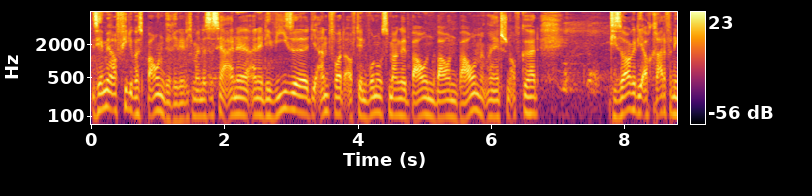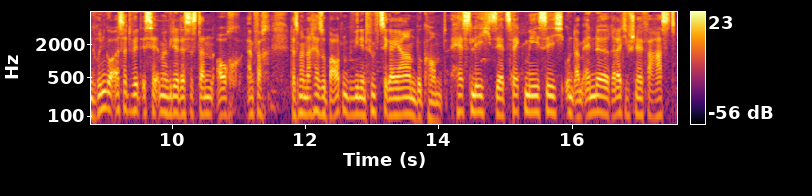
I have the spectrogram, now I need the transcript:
Sie haben ja auch viel über das Bauen geredet. Ich meine, das ist ja eine, eine Devise, die Antwort auf den Wohnungsmangel, bauen, bauen, bauen, haben wir jetzt schon oft gehört die Sorge, die auch gerade von den Grünen geäußert wird, ist ja immer wieder, dass es dann auch einfach, dass man nachher so Bauten wie in den 50er Jahren bekommt. Hässlich, sehr zweckmäßig und am Ende relativ schnell verhasst.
